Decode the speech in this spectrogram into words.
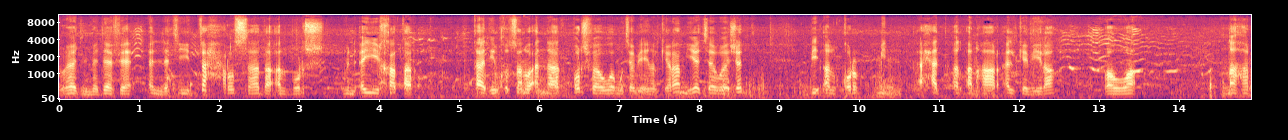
وهذه المدافع التي تحرس هذا البرج من أي خطر. قادم خصوصا وأن هذا البرج فهو متابعينا الكرام يتواجد بالقرب من أحد الأنهار الكبيرة وهو نهر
